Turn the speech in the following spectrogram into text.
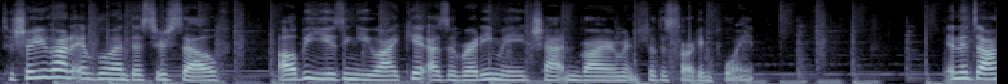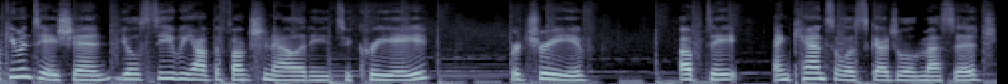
To show you how to implement this yourself, I'll be using UIKit as a ready-made chat environment for the starting point. In the documentation, you'll see we have the functionality to create, retrieve, update, and cancel a scheduled message,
